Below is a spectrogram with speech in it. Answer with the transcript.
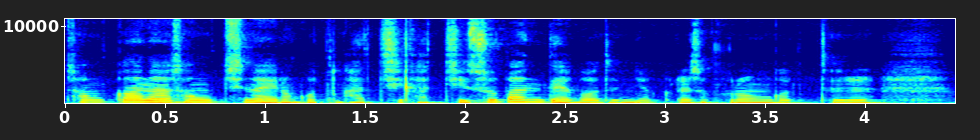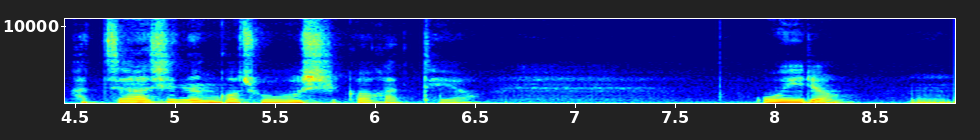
성과나 성취나 이런 것도 같이 같이 수반되거든요. 그래서 그런 것들을 같이 하시는 거 좋으실 것 같아요. 오히려. 음.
